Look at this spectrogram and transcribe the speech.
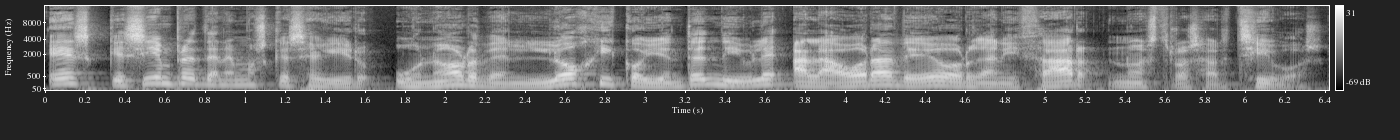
es que siempre tenemos que seguir un orden lógico y entendible a la hora de organizar nuestros archivos.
